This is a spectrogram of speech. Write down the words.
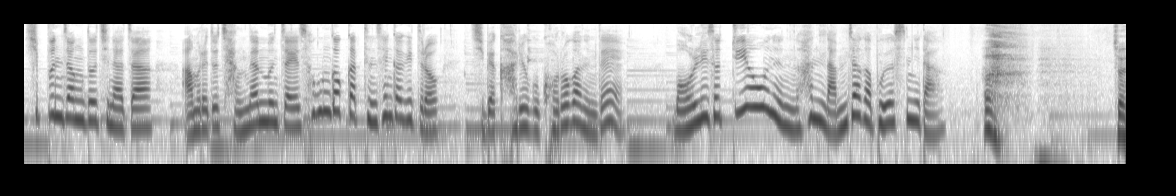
10분 정도 지나자 아무래도 장난 문자에 속은 것 같은 생각이 들어 집에 가려고 걸어가는데 멀리서 뛰어오는 한 남자가 보였습니다. 아, 저,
